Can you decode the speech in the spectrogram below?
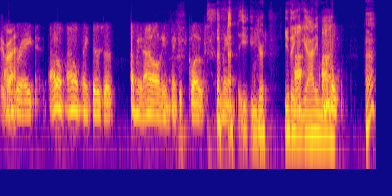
I'm great. I don't. I don't think there's a. I mean, I don't even think it's close. I mean, You're, you think you got him? Huh? I'm on? a,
